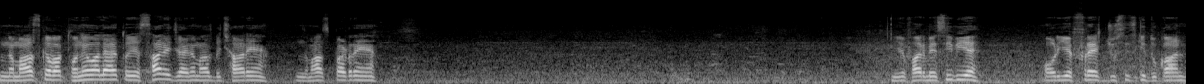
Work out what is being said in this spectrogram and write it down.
نماز کا وقت ہونے والا ہے تو یہ سارے جائے نماز بچھا رہے ہیں، نماز پڑھ رہے ہیں۔ یہ فارمیسی بھی ہے اور یہ فریش جوسز کی دکان۔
